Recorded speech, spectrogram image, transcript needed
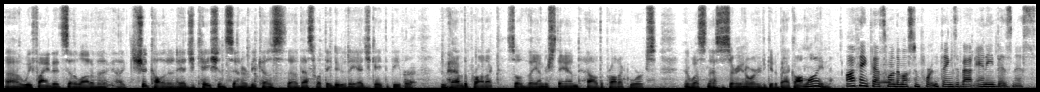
Uh, we find it's a lot of a I should call it an education center because uh, that's what they do. They educate the people who have the product so they understand how the product works and what's necessary in order to get it back online. I think that's one of the most important things about any business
